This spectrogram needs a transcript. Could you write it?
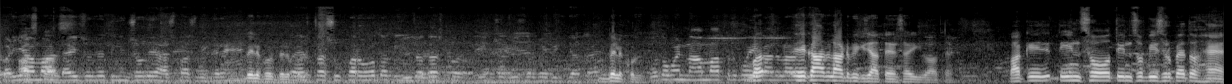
बढ़िया माल आसपास। ढाई सौ से तीन सौ के आसपास बिक रहे हैं। बिल्कुल बिल्कुल। सुपर हो तो तीन सौ दस तो तीन सौ बीस रुपये बिक जाता है। बिल्कुल। वो तो कोई नाम मात्र को एक आध लाट बिक जाते हैं सही बात है। बाकी तीन सौ तीन सौ बीस रूपए तो है।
